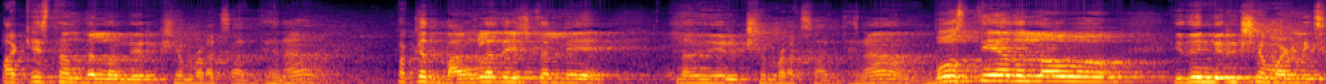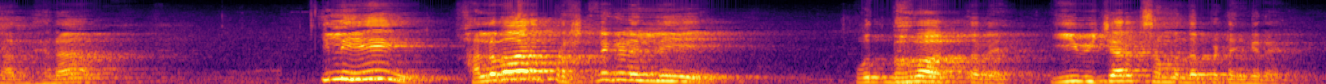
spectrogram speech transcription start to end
ಪಾಕಿಸ್ತಾನದಲ್ಲಿ ನಾವು ನಿರೀಕ್ಷೆ ಮಾಡಕ್ಕೆ ಸಾಧ್ಯನಾ? ಪಕ್ಕದ ಬಾಂಗ್ಲಾದೇಶದಲ್ಲಿ ನಾವು ನಿರೀಕ್ಷೆ ಮಾಡಕ್ಕೆ ಸಾಧ್ಯನಾ? ಬೋಸ್ನಿಯಾದಲ್ಲಿ ನಾವು ಇದನ್ನು ನಿರೀಕ್ಷೆ ಮಾಡಲಿಕ್ಕೆ ಸಾಧ್ಯನಾ? ಇಲ್ಲಿ ಹಲವಾರು ಪ್ರಶ್ನೆಗಳಲ್ಲಿ ಉದ್ಭವ ಆಗ್ತವೆ. ಈ ವಿಚಾರಕ್ಕೆ ಸಂಬಂಧಪಟ್ಟಂಗೆ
